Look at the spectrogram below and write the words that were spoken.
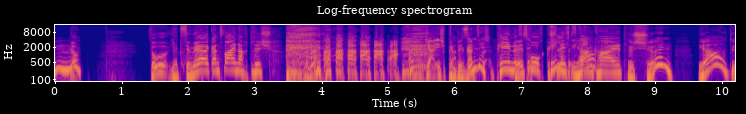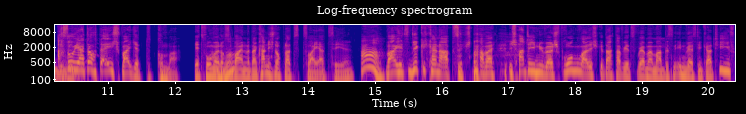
Hm. Ja. So, jetzt sind wir ja ganz weihnachtlich. ja, ich bin besinnlich. Penis- Geschlechtskrankheit. Schön. Ja. du- Ach so, ja doch, ich war jetzt, guck mal. Jetzt, wo wir doch so. Weihnachten, dann kann ich noch Platz zwei erzählen. Ah, War jetzt wirklich keine Absicht, aber ich hatte ihn übersprungen, weil ich gedacht habe, jetzt wären wir mal ein bisschen investigativ.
